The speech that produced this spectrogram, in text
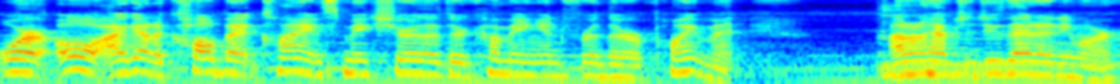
Or oh, I got to call back clients, make sure that they're coming in for their appointment. I don't have to do that anymore.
